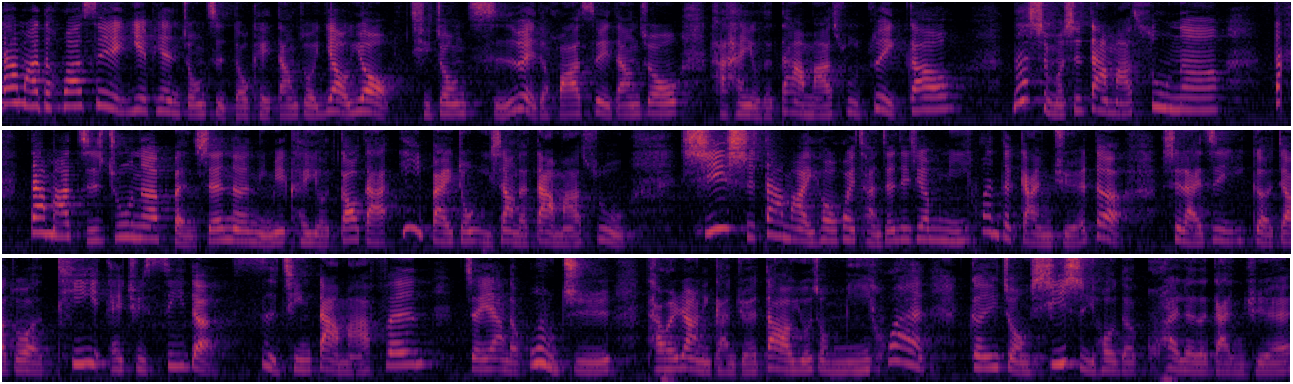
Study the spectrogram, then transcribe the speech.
大麻的花穗、叶片、种子都可以当做药用，其中雌蕊的花穗当中还含有的大麻素最高。那什么是大麻素呢？大大麻植株呢本身呢里面可以有高达一百种以上的大麻素。吸食大麻以后会产生这些迷幻的感觉的，是来自一个叫做 THC 的。四氢大麻酚这样的物质，它会让你感觉到有种迷幻跟一种吸食以后的快乐的感觉，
